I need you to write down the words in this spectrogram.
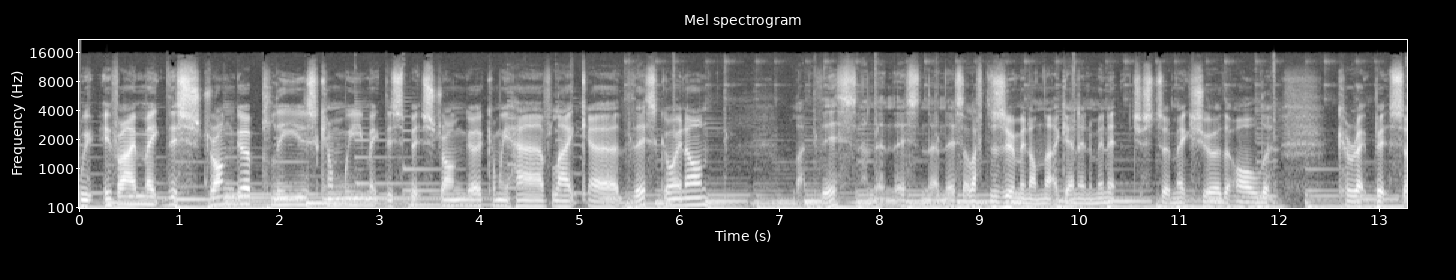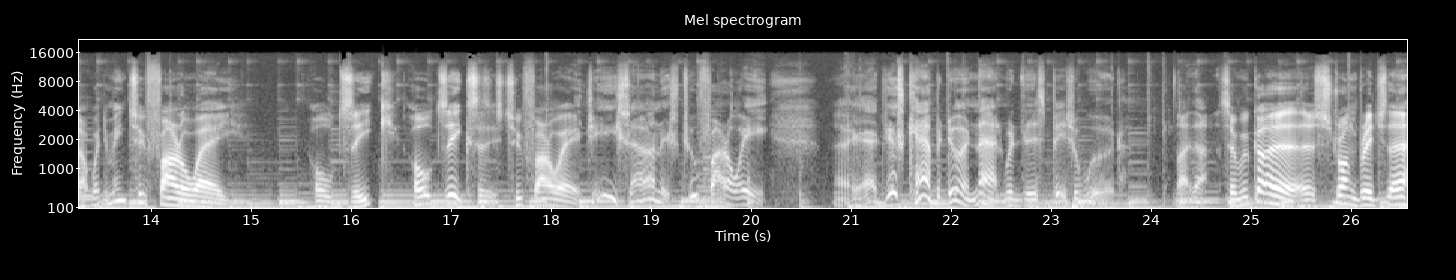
we, if I make this stronger please can we make this a bit stronger can we have like uh, this going on like this and then this and then this I'll have to zoom in on that again in a minute just to make sure that all the correct bits are what do you mean too far away Old Zeke. Old Zeke says it's too far away. Gee, son, it's too far away. I, just can't be doing that with this piece of wood. Like that. So we've got a, a strong bridge there.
